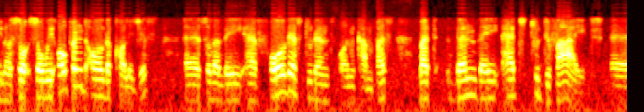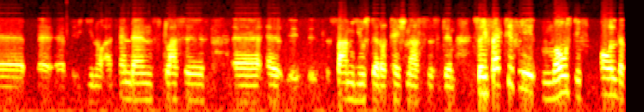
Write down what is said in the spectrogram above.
you know, so, so we opened all the colleges so that they have all their students on campus, but then they had to divide, you know, attendance, classes, some use the rotational system. So effectively, most, if all the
